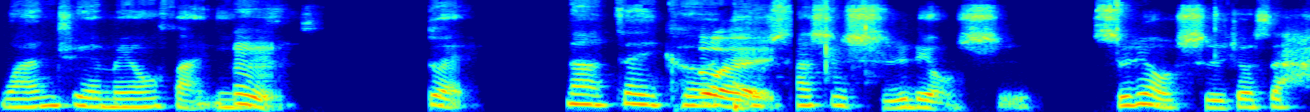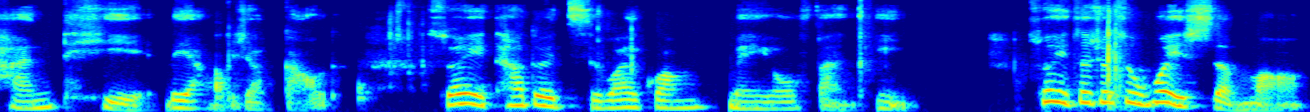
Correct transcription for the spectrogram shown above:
完全没有反应。嗯，对，那这一颗对它是石榴石，石榴石就是含铁量比较高的，所以它对紫外光没有反应。所以这就是为什么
